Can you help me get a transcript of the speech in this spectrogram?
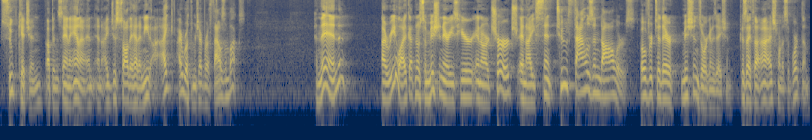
soup kitchen up in Santa Ana, and, and I just saw they had a need. I, I wrote them a check for a thousand bucks. And then I realized, got to know some missionaries here in our church, and I sent $2,000 over to their missions organization because I thought, ah, I just want to support them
